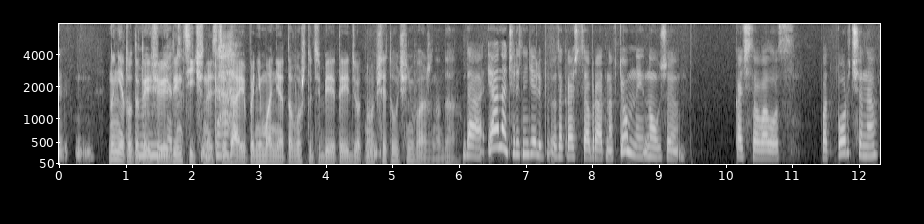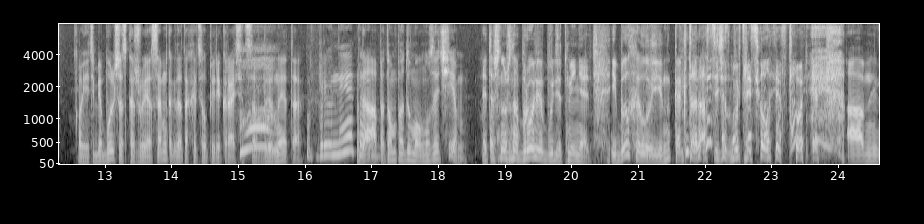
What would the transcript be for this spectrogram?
ну нет, вот это ну, еще нет. идентичности, да. да, и понимание того, что тебе это идет. Но ну, вообще это очень важно, да. Да, и она через неделю закрасится обратно в темный, но уже качество волос подпорчено. Ой, я тебе больше скажу, я сам когда-то хотел перекраситься в брюнета. В брюнета? Да, а потом подумал, ну зачем? Это ж нужно брови будет менять. И был Хэллоуин, как-то раз сейчас будет веселая история.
